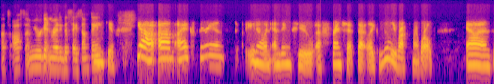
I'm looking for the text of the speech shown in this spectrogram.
that's awesome. You were getting ready to say something. Thank you. Yeah, um, I experienced, you know, an ending to a friendship that like really rocked my world. And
